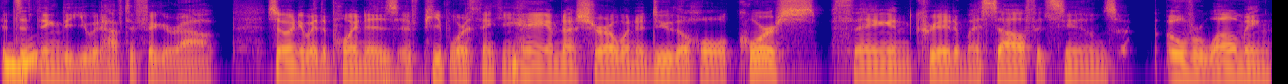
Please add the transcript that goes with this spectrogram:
it's mm-hmm. a thing that you would have to figure out. So anyway, the point is if people are thinking, hey, I'm not sure I want to do the whole course thing and create it myself, it seems overwhelming.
